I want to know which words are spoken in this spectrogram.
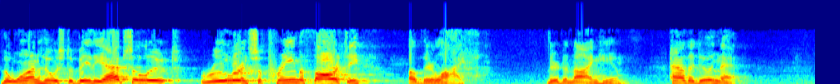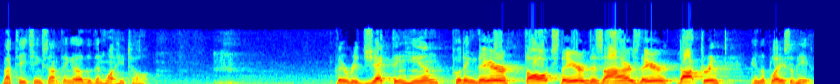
the one who is to be the absolute ruler and supreme authority of their life. They're denying him. How are they doing that? By teaching something other than what he taught. They're rejecting Him, putting their thoughts, their desires, their doctrine in the place of His.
